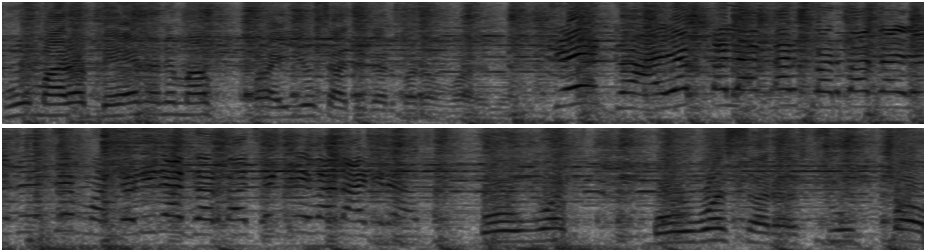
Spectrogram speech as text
હું મારા બેન અને મારા ભાઈઓ સાથે ગરબા રમવા આવેલો જે ગાયક કલાકાર ગરબા ગાઈ રહ્યા છે જે મંડળીના ગરબા છે કેવા લાગી રહ્યા છે? બહુ જ બહુ જ સરસ સુપર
